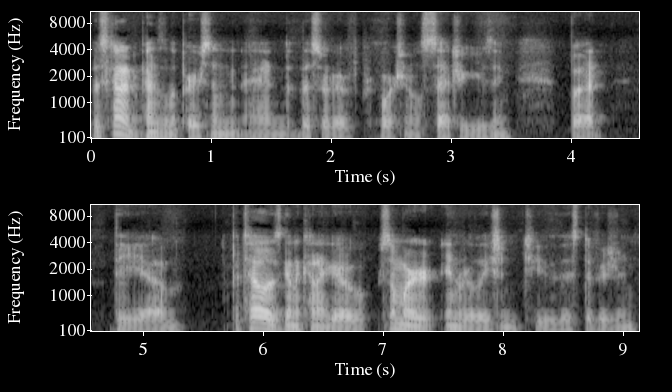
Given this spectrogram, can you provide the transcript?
this kind of depends on the person and the sort of proportional set you're using, but the um, patella is going to kind of go somewhere in relation to this division.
